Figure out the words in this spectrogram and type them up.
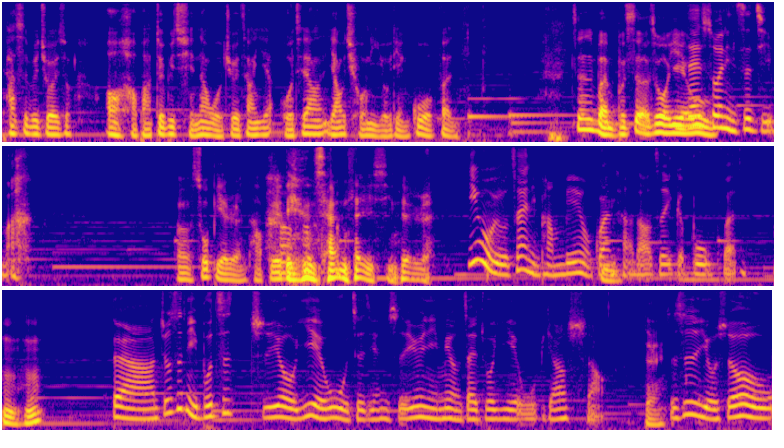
他是不是就会说，哦，好吧，对不起，那我觉得这样要我这样要求你有点过分，根本不适合做业务。你在说你自己吗？呃，说别人，好，别第三类型的人。因为我有在你旁边有观察到这个部分。嗯哼，对啊，就是你不是只有业务这件事，因为你没有在做业务，比较少。对，只是有时候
